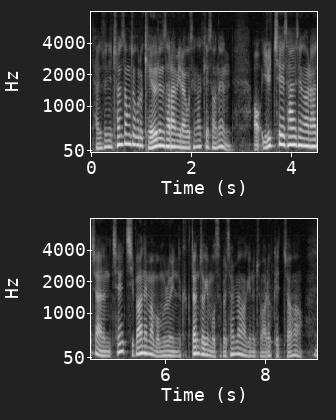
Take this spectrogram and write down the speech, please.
단순히 천성적으로 게으른 사람이라고 생각해서는 어, 일체 사회생활을 하지 않은 채 집안에만 머물러 있는 극단적인 모습을 설명하기는 좀 어렵겠죠. 음.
